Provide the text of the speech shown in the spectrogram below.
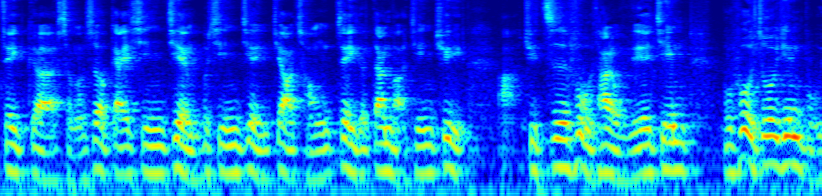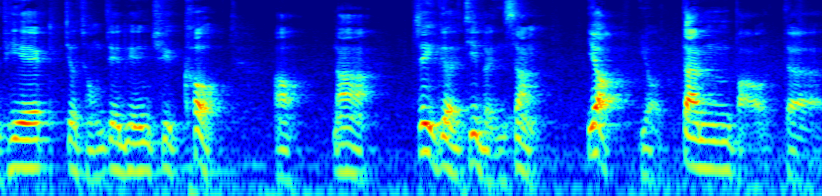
这个什么时候该新建不新建，就要从这个担保金去啊去支付他的违约金，不付租金补贴就从这边去扣啊。那这个基本上要有担保的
